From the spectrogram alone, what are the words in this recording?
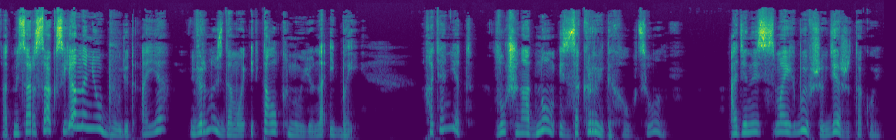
От миссар Сакс явно не убудет, а я вернусь домой и толкну ее на eBay. Хотя нет, лучше на одном из закрытых аукционов. Один из моих бывших держит такой.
